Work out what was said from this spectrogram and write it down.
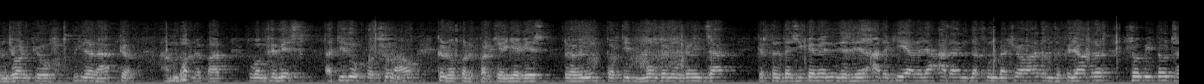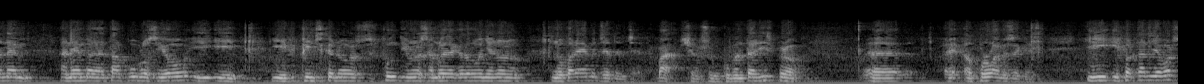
en Joan que ho mirarà, que en bona part ho van fer més a títol personal que no per, perquè hi hagués realment un partit molt ben organitzat que estratègicament deia ara aquí, ara allà, ara hem de fundar això, ara hem de fer allò som-hi tots, anem, anem a tal població i, i, i fins que no es fundi una assemblea de Catalunya no, no parem, etc etc. Va, això són comentaris, però eh, el problema és aquest. I, i per tant llavors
